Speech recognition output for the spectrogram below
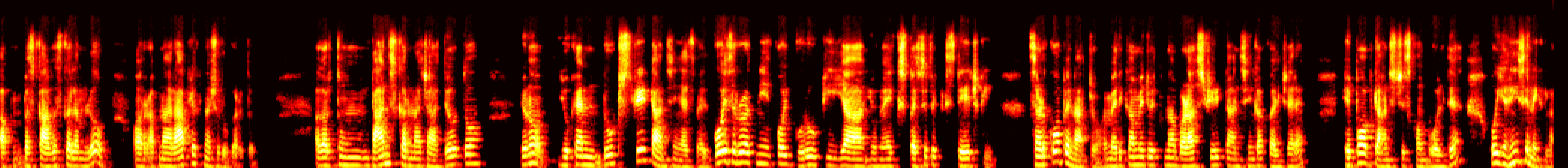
अप, बस कागज़ कलम लो और अपना रैप लिखना शुरू कर दो। अगर तुम डांस करना चाहते हो तो you know you can do street dancing as well कोई ज़रूरत नहीं है, कोई गुरु की या यू नो एक स्पेसिफिक स्टेज की। सड़कों पे नाचो अमेरिका में जो इतना बड़ा स्ट्रीट डांसिंग का कल्चर है हिप हॉप डांस जिसको हम बोलते हैं, वो यहीं से निकला।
